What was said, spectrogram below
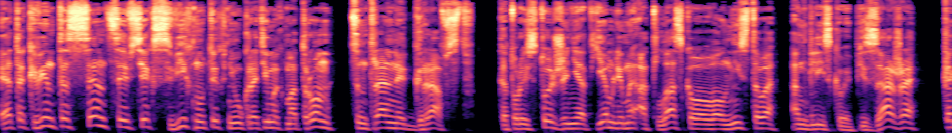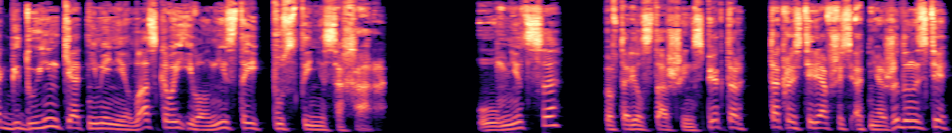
Это квинтэссенция всех свихнутых неукротимых матрон центральных графств, которые столь же неотъемлемы от ласкового волнистого английского пейзажа, как бедуинки от не менее ласковой и волнистой пустыни Сахара. «Умница?» — повторил старший инспектор, так растерявшись от неожиданности,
